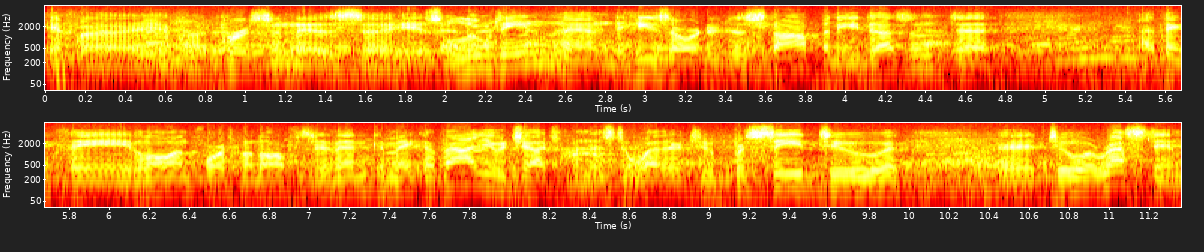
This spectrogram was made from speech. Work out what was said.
if a, if a person is, uh, is looting and he's ordered to stop and he doesn't, uh, I think the law enforcement officer then can make a value judgment as to whether to proceed to, uh, to arrest him.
